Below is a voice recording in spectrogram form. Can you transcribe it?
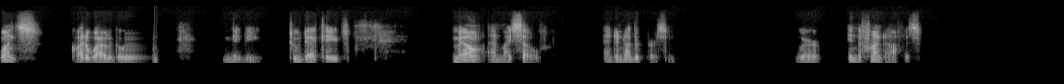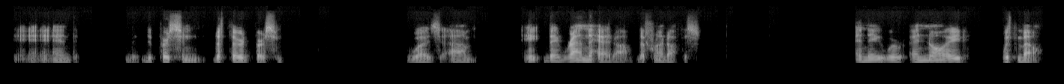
Once, quite a while ago, maybe two decades, Mel and myself and another person were in the front office. And the person, the third person, was um, he, they ran the head off the front office, and they were annoyed with Mel,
